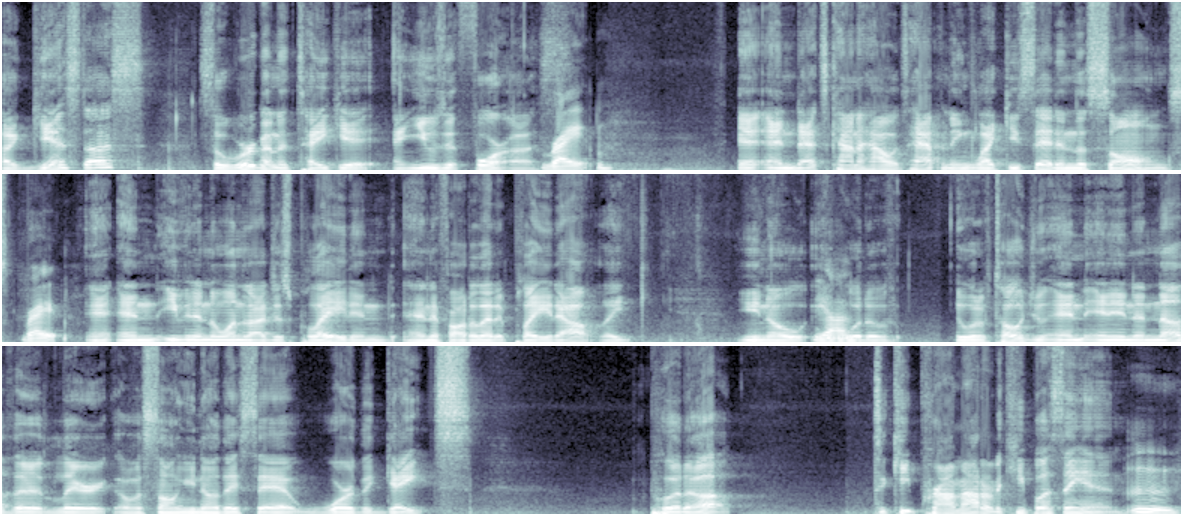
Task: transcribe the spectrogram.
against us. So we're to take it and use it for us. Right. And, and that's kind of how it's happening, like you said, in the songs. Right. and, and even in the one that I just played, and and if I'd have let it play it out, like you know, Yeah. it would have it would have told you. And and in another lyric of a song, you know, they said, "Were the gates put up to keep crime out or to keep us in?" Mm.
